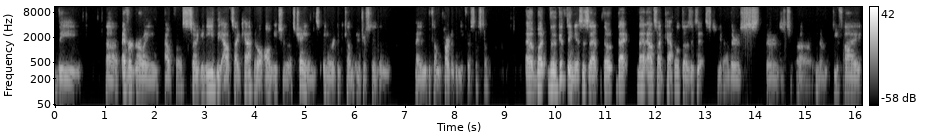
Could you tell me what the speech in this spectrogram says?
the uh, ever growing outposts. So you need the outside capital on each of those chains in order to become interested in and become part of the ecosystem. Uh, but the good thing is, is that the, that that outside capital does exist. You know, there's there's uh, you know DeFi,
